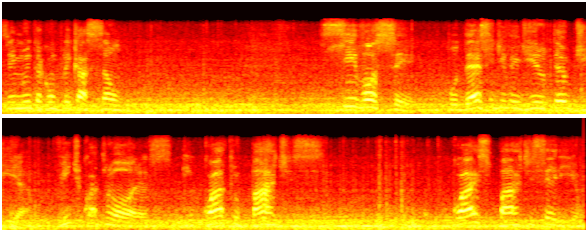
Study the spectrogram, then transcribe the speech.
sem muita complicação. Se você pudesse dividir o teu dia 24 horas em quatro partes, quais partes seriam?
